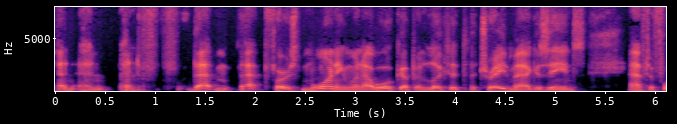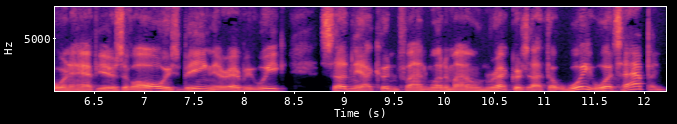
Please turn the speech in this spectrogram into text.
And and and that that first morning when I woke up and looked at the trade magazines, after four and a half years of always being there every week, suddenly I couldn't find one of my own records. I thought, wait, what's happened?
